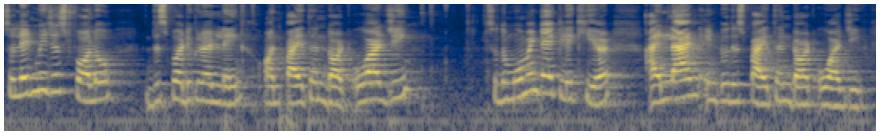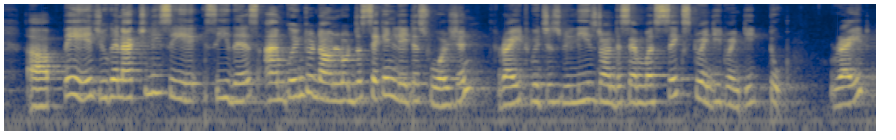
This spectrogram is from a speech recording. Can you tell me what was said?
So let me just follow this particular link on python.org. So the moment I click here, I land into this python.org uh, page. You can actually see, see this. I'm going to download the second latest version, right, which is released on December 6, 2022, right?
